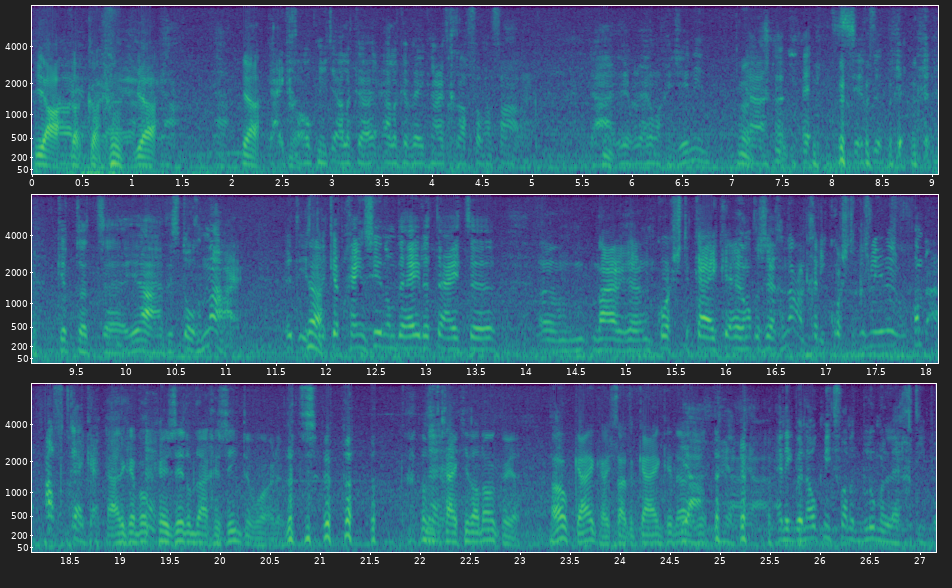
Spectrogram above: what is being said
Ja, Oh, dat kan. Ja, ja. Ja, ik ga ook niet elke, elke week naar het graf van mijn vader. Ja, daar heb ik helemaal geen zin in. Nee. Ja, nee, het is echt, ik heb dat, eh, ja, het is toch naar. Het is, Ja. Ik heb geen zin om de hele tijd eh, ehm, naar eh, een korst te kijken en dan te zeggen, nou, ik ga die korst er eens weer van aftrekken. ja, ik heb ook geen zin om daar gezien te worden. Dat, is- dat Nee. krijg je dan ook weer. Oh, kijk, hij staat te kijken. Daar. Ja, ja, ja. En ik ben ook niet van het bloemenlegtype,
